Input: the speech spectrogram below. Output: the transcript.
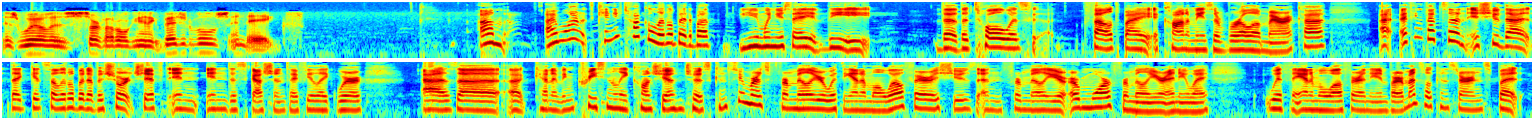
as well as certified organic vegetables and eggs. Um, I want. Can you talk a little bit about you when you say the the the toll was felt by economies of rural America? I, I think that's an issue that that gets a little bit of a short shift in in discussions. I feel like we're as a, a, kind of increasingly conscientious consumers familiar with the animal welfare issues and familiar or more familiar anyway with the animal welfare and the environmental concerns, but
